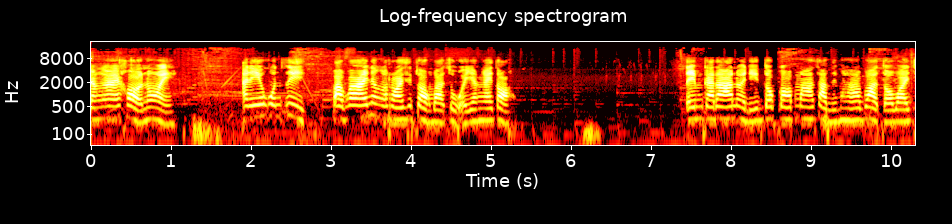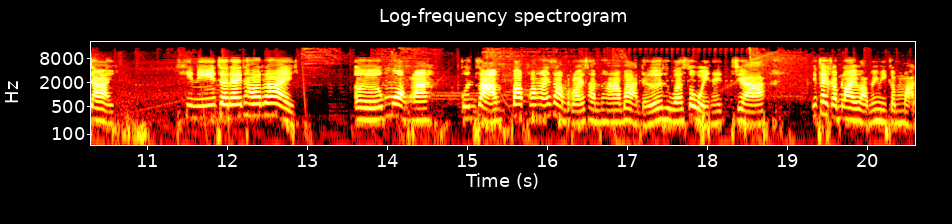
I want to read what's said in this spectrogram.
ยังไงขอหน่อย อันนี้คุณสิปรับไว้หนึ่งร้อยสิบสองบาทสวยยังไงต่อ เต็มกระดานหน่อยดิตัวกอล์ฟมาสามสิบห้าบาทตัวไว้จ่าย ทีนี้จะได้เท่าไหร่ เออหมวกมา คุณสามปรับเขาให้สามร้อยสามห้าบาทเด้อถือว่าสวยนะจ๊ะนี่ใจกำไรว่ะไม่มีกำหมัด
